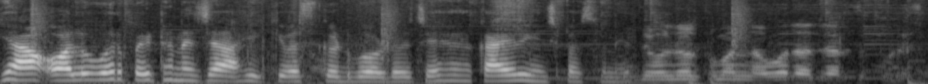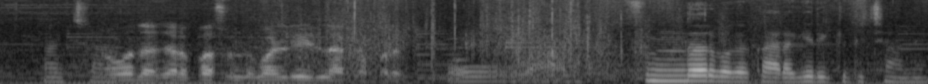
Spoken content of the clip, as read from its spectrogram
ह्या ऑल ओव्हर पैठण्या ज्या आहे किंवा स्कर्ट बॉर्डरच्या ह्या काय रेंजपासून आहेत? जवळजवळ तुम्हाला नव्वद हजारच्या पुढे आहे. अच्छा. नव्वद हजारापासून तुम्हाला दीड लाखापर्यंत. ओ. सुंदर बघा कारागिरी किती छान आहे.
